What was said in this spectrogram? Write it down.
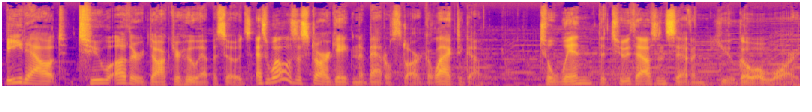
beat out two other Doctor Who episodes, as well as a Stargate and a Battlestar Galactica, to win the 2007 Hugo Award.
